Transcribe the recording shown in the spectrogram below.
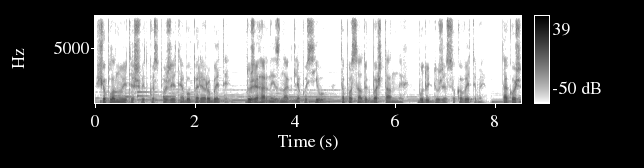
що плануєте швидко спожити або переробити. Дуже гарний знак для посіву та посадок баштанних будуть дуже соковитими. Також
